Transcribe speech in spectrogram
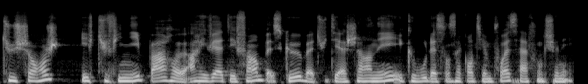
Tu changes et tu finis par euh, arriver à tes fins parce que bah, tu t'es acharné et que au bout de la 150e fois, ça a fonctionné.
